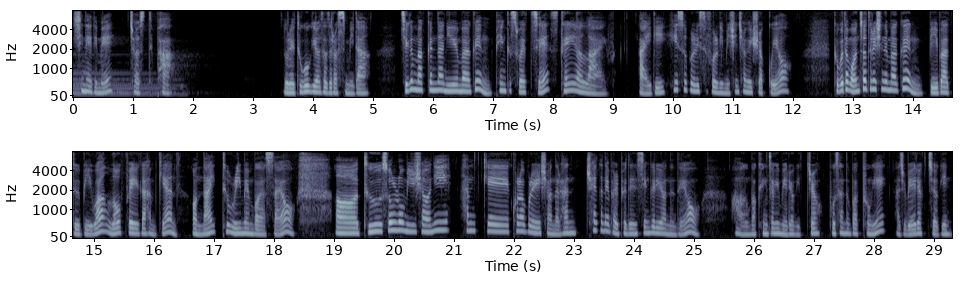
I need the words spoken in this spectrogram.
신혜림의 Just Pop 노래 두 곡 이어서 들었습니다. 지금 막 끝난 이 음악은 핑크 스웨츠의 Stay Alive 아이디 히스블리스풀님이 신청해 주셨고요. 그보다 먼저 들으신 음악은 비바두비와 라우페이가 함께한 A Night to Remember였어요. 어, 두 솔로 뮤지션이 함께 콜라보레이션을 한 최근에 발표된 싱글이었는데요. 아, 음악 굉장히 매력있죠. 보사노바풍의 아주 매력적인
